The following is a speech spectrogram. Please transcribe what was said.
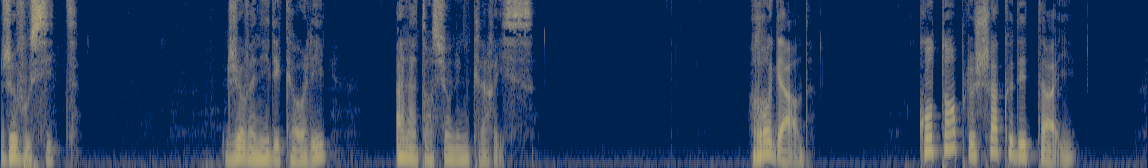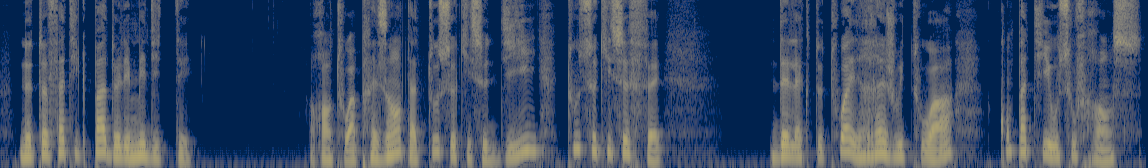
Je vous cite Giovanni di Caoli à l'intention d'une Clarisse. Regarde, contemple chaque détail, ne te fatigue pas de les méditer. Rends-toi présente à tout ce qui se dit, tout ce qui se fait. Délecte-toi et réjouis-toi, compatis aux souffrances.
